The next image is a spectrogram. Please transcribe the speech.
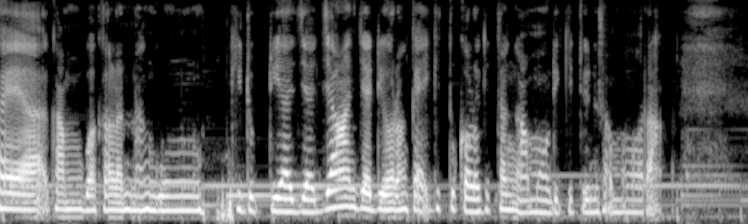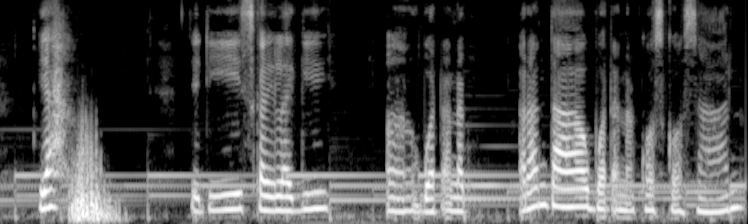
kayak kamu bakalan nanggung hidup dia aja. Jangan jadi orang kayak gitu kalau kita nggak mau dikituin sama orang. Ya. Jadi sekali lagi uh, buat anak rantau buat anak kos-kosan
